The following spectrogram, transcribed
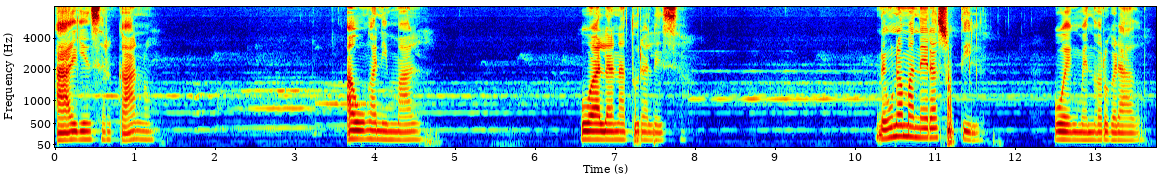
a alguien cercano, a un animal o a la naturaleza, de una manera sutil o en menor grado.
